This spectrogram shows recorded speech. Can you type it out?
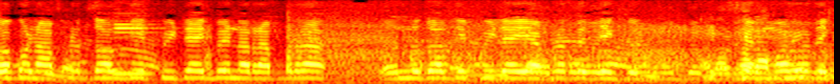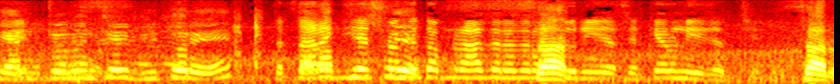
তখন আপনার দল দিয়ে পিটাইবেন আর আপনারা অন্য দল দিয়ে পিটাই আপনাদের দেখবেন। স্যার আপনি মজা দেখবেন। ক্যান্টনমেন্টের ভিতরে তা তারেক সঙ্গে তো আপনারা হাজার হাজার নিয়ে যাচ্ছেন কেন নিয়ে যাচ্ছেন? স্যার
